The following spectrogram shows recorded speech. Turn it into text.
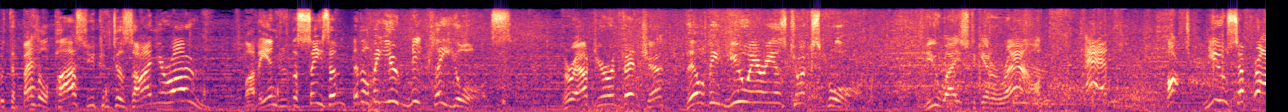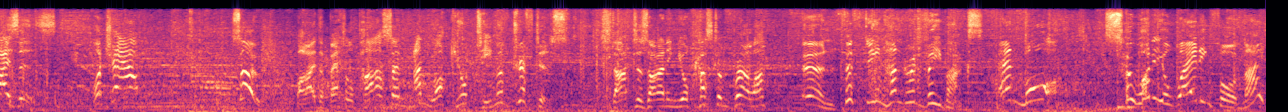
With the Battle Pass, you can design your own. By the end of the season, it'll be uniquely yours. Throughout your adventure, there'll be new areas to explore, new ways to get around, and hot new surprises. Watch out! So, buy the Battle Pass and unlock your team of drifters. Start designing your custom umbrella, earn 1500 V-Bucks, and more. So what are you waiting for, mate?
